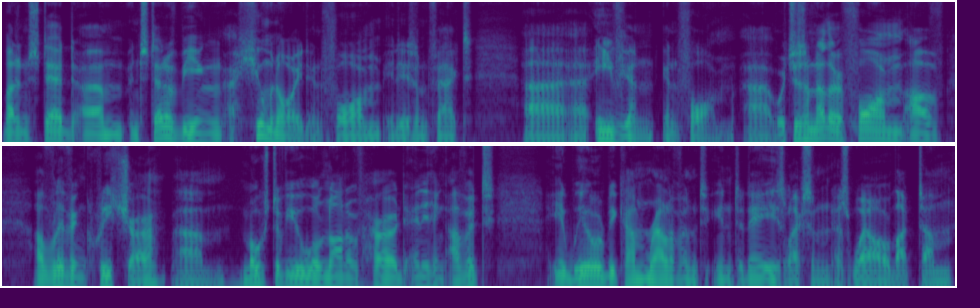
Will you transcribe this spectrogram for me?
But instead, um, instead of being a humanoid in form, it is in fact uh, uh, avian in form, uh, which is another form of of living creature. Um, most of you will not have heard anything of it. It will become relevant in today's lesson as well, but um,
